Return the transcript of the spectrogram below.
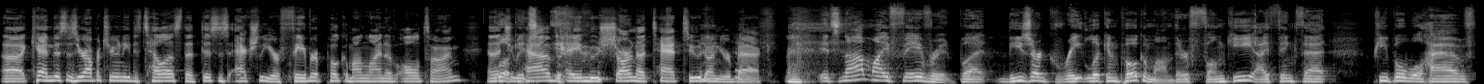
Uh, Ken, this is your opportunity to tell us that this is actually your favorite Pokemon line of all time, and that Look, you have a Musharna tattooed on your back. It's not my favorite, but these are great looking Pokemon. They're funky. I think that people will have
